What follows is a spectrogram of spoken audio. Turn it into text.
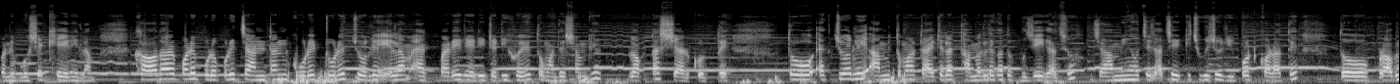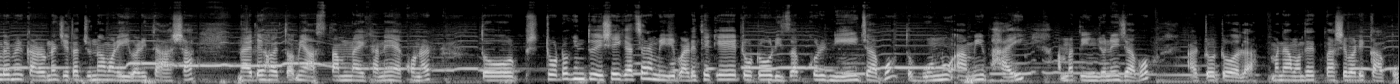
মানে বসে খেয়ে নিলাম। খাওয়া দাওয়ার পরে পুরোপুরি চান টান করে টোরে চলে এলাম একবারে রেডি টেডি হয়ে তোমাদের সঙ্গে ব্লগটা শেয়ার করতে। তো অ্যাকচুয়ালি আমি তোমার টাইটেল আর থামেল দেখে তো বুঝেই গেছো যে আমি হচ্ছে যাচ্ছি কিছু কিছু রিপোর্ট করাতে। তো প্রবলেমের কারণে যেটার জন্য আমার এই বাড়িতে আসা। নাইলে হয়তো আমি আসতাম না এখানে এখন আর। তো টোটো কিন্তু এসেই গেছে আমি বাড়ি থেকে টোটো রিজার্ভ করে নিয়েই যাব। তো বনু, আমি, ভাই, আমরা তিনজনেই যাব আর টোটোওয়ালা মানে আমাদের পাশে বাড়ি কাকু।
